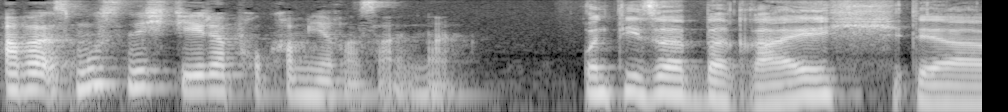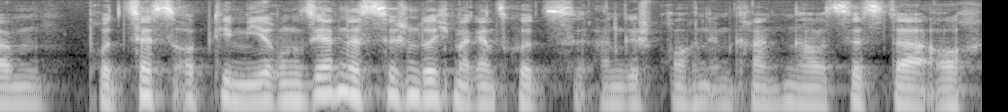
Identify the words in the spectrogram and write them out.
aber es muss nicht jeder Programmierer sein, nein. Und dieser Bereich der Prozessoptimierung. Sie hatten das zwischendurch mal ganz kurz angesprochen im Krankenhaus, dass da auch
